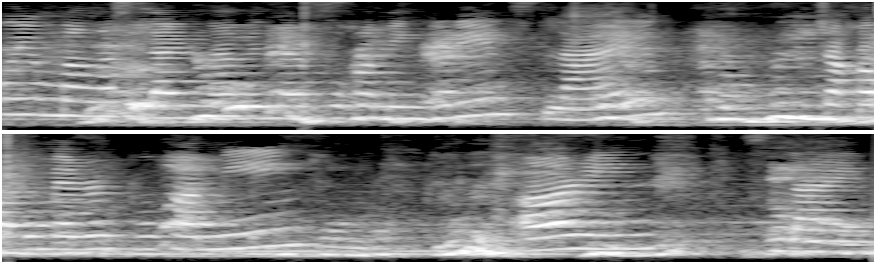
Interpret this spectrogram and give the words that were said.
po yung mga slime namin. Meron po kaming green slime. Tsaka po meron po kaming orange slime.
